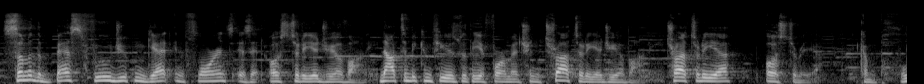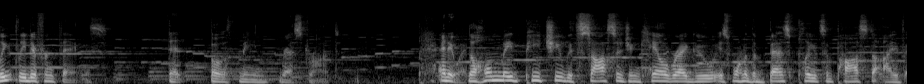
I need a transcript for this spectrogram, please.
Some of the best food you can get in Florence is at Osteria Giovanni, not to be confused with the aforementioned Trattoria Giovanni. Trattoria, Osteria completely different things that both mean restaurant. Anyway, the homemade pici with sausage and kale ragu is one of the best plates of pasta I've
